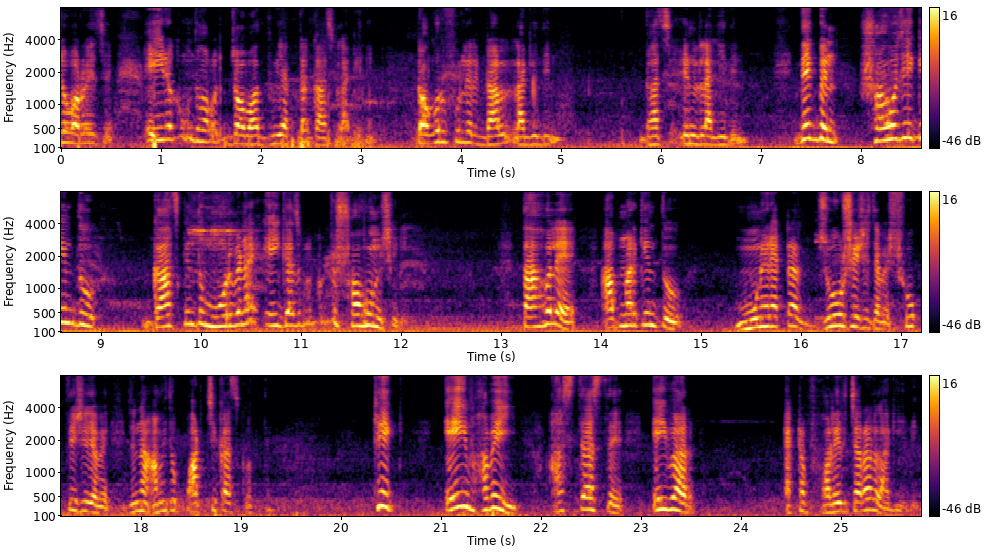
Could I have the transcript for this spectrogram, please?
জবা রয়েছে এই রকম জবা দুই একটা গাছ লাগিয়ে দিন। টগর ফুলের ডাল লাগিয়ে দিন, গাছ লাগিয়ে দিন। দেখবেন, সহজেই কিন্তু গাছ কিন্তু মরবে না, এই গাছগুলো একটু সহনশীল। তাহলে আপনার কিন্তু মনের একটা জোশ এসে যাবে, শক্তি এসে যাবে যে, না, আমি তো পারছি কাজ করতে। ঠিক এইভাবেই আস্তে আস্তে এইবার একটা ফলের চারা লাগিয়ে দিন।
